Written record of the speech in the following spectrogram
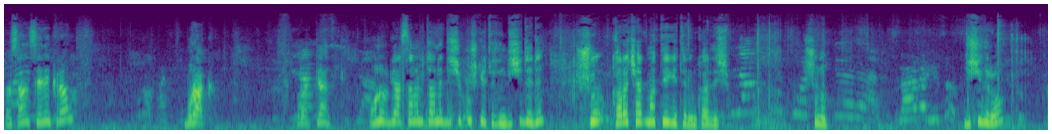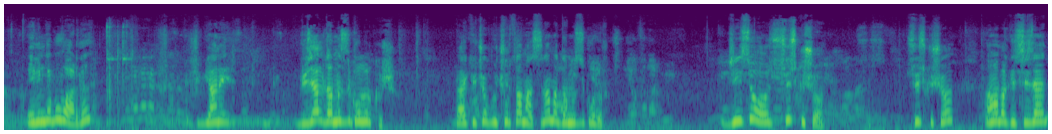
Hasan. Senin kral? Burak. Burak gel. Onur gel sana bir tane dişi kuş getirdim. Dişi dedin. Şu kara çakmak diye getirdim kardeşim. Şunu. Dişidir o. Elimde bu vardı. Yani güzel damızlık olur kuş. Belki çok uçurtamazsın ama damızlık olur. Cinsi o, süs kuşu. Süs kuşu. Ama bakın sizden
